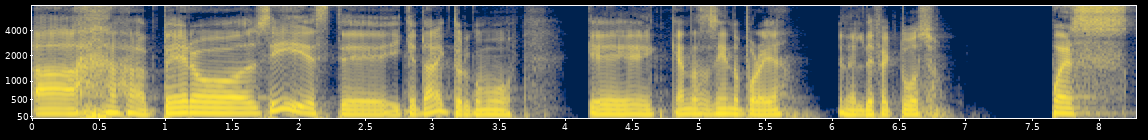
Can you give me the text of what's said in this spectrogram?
Ah, pero sí, este, ¿y qué tal Héctor? ¿Cómo, qué, qué andas haciendo por allá en el defectuoso? Pues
